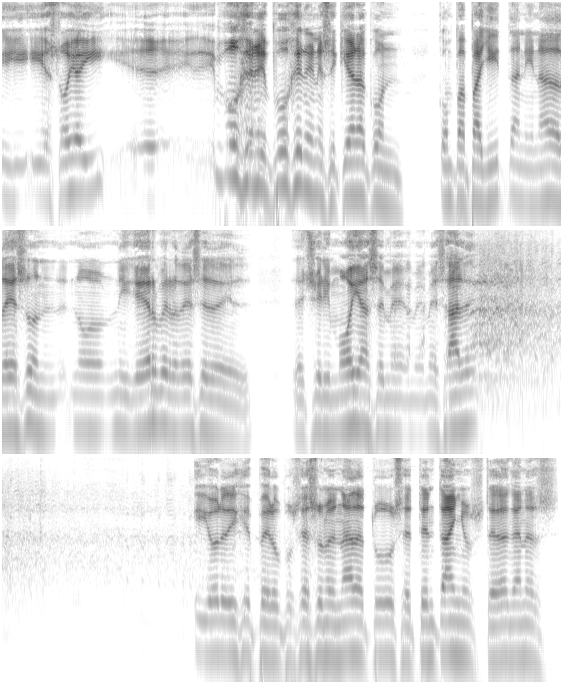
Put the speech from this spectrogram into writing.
Y, estoy ahí, eh, empujen, empujen, y ni siquiera con, con papayita ni nada de eso, no, ni Gerber de ese de, chirimoya se me, me, sale. Y yo le dije, pero pues eso no es nada, tú 70 años te dan ganas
